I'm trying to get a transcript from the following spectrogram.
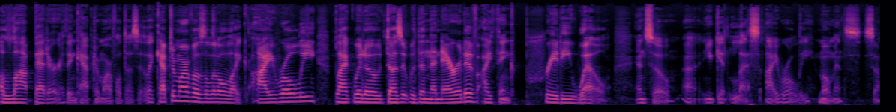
a lot better than Captain Marvel does it. Like Captain Marvel is a little like eye rolly. Black Widow does it within the narrative. I think pretty well, and so uh, you get less eye rolly moments. So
